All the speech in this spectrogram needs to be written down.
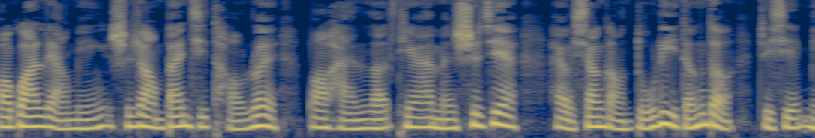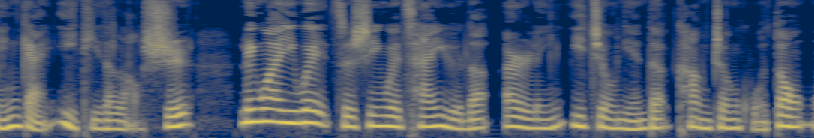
包括两名是让班级讨论包含了天安门事件、还有香港独立等等这些敏感议题的老师，另外一位则是因为参与了二零一九年的抗争活动。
